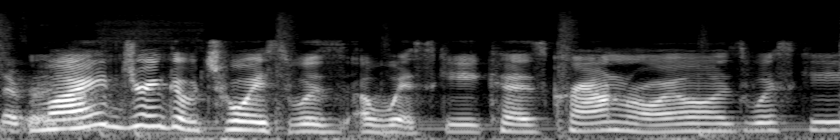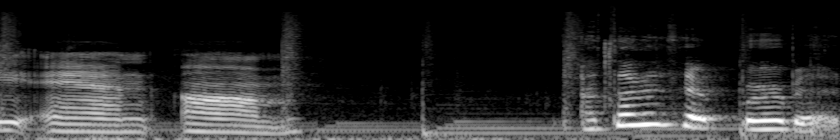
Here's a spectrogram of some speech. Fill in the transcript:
never. my again. drink of choice was a whiskey because Crown Royal is whiskey, and um, I thought it said bourbon.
